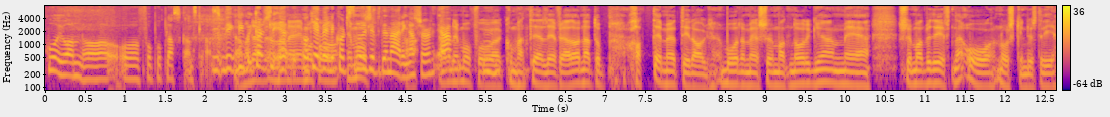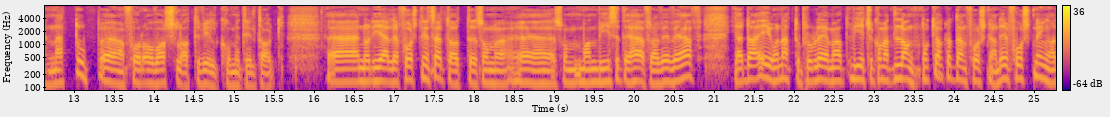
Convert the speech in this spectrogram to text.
går jo an å, å få på plass ganske raskt. Vi, vi, ja, kanskje, ok, få, Veldig kort, så må du skifte til næringa ja, sjøl. Ja. ja, jeg må få mm. kommentere det. for Jeg har nettopp hatt det møtet i dag, både med Sjømat Norge, med sjømatbedriftene og Norsk Industri. Nettopp uh, for å varsle at det vil komme tiltak. Uh, når det gjelder forskningsresultatet som, som, man viser til her fra WWF, ja da er jo nettopp problemet at vi er ikke kommet langt nok i akkurat den forskninga. Den forskninga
